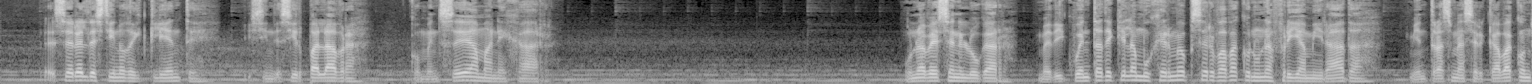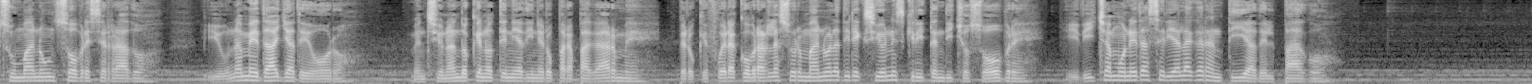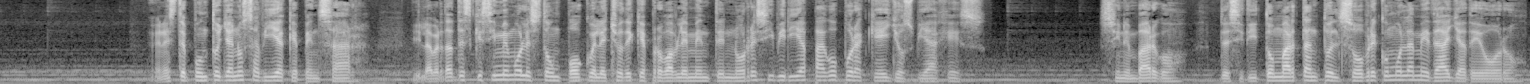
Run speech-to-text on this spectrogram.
ese era el destino del cliente, y sin decir palabra, comencé a manejar. Una vez en el lugar, me di cuenta de que la mujer me observaba con una fría mirada, mientras me acercaba con su mano un sobre cerrado y una medalla de oro mencionando que no tenía dinero para pagarme, pero que fuera a cobrarle a su hermano a la dirección escrita en dicho sobre, y dicha moneda sería la garantía del pago. En este punto ya no sabía qué pensar, y la verdad es que sí me molestó un poco el hecho de que probablemente no recibiría pago por aquellos viajes. Sin embargo, decidí tomar tanto el sobre como la medalla de oro.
